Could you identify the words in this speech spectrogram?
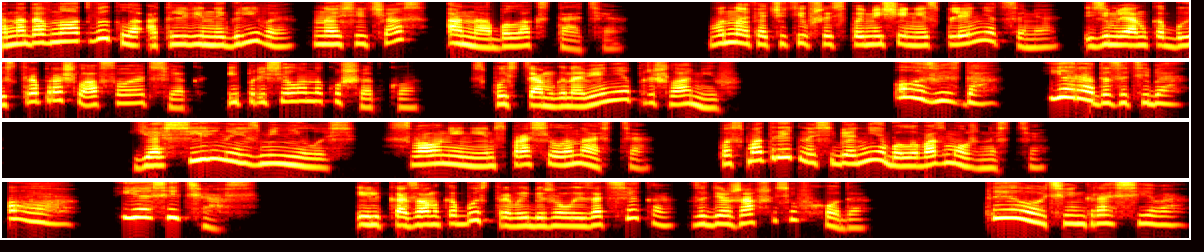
Она давно отвыкла от львиной гривы, но сейчас она была кстати. Вновь очутившись в помещении с пленницами, землянка быстро прошла в свой отсек и присела на кушетку. Спустя мгновение пришла Миф. «О, звезда, я рада за тебя!» «Я сильно изменилась?» — с волнением спросила Настя. Посмотреть на себя не было возможности. «О, я сейчас!» Иль-казанка быстро выбежала из отсека, задержавшись у входа. «Ты очень красива!»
